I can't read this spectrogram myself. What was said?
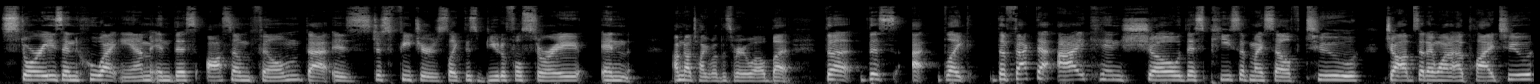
stories and who I am in this awesome film that is just features like this beautiful story and I'm not talking about this very well, but the this uh, like the fact that I can show this piece of myself to jobs that I want to apply to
